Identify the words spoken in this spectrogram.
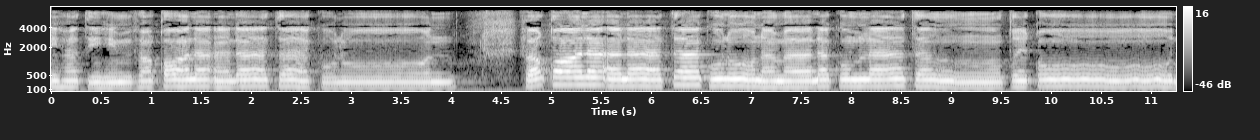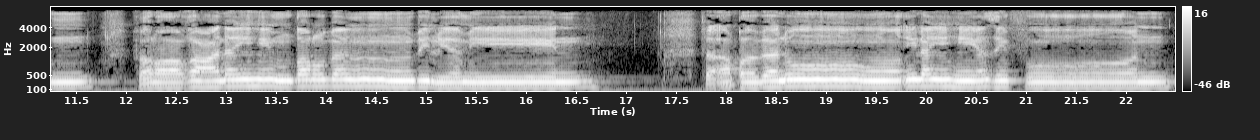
آلِهَتِهِمْ فَقَالَ أَلَا تَأْكُلُونَ فَقَالَ أَلَا تَأْكُلُونَ مَا لَكُمْ لَا تَنطِقُونَ فَرَاغَ عَلَيْهِمْ ضَرْبًا بِالْيَمِينِ فَأَقْبَلُوا إِلَيْهِ يَزِفُّونَ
